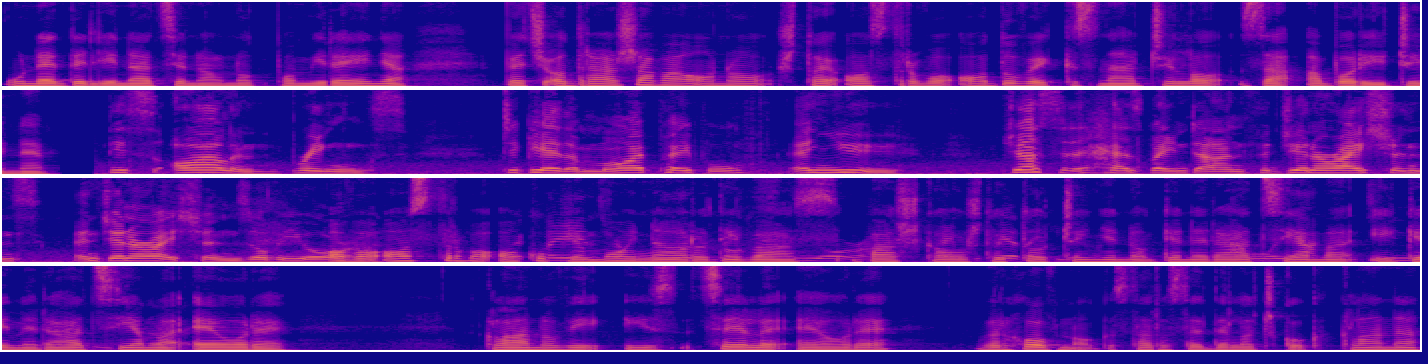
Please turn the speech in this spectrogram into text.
u nedelji nacionalnog pomirenja, već odražava ono što je ostrovo oduvek značilo za aboriđine. This island brings together my people and you just has been done for generations and generations of Eora. Ovo ostrvo okuplja moj narod i vas, baš kao što je to činjeno generacijama i generacijama Eore. Klanovi iz cele Eore, vrhovnog starosedelačkog klana,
